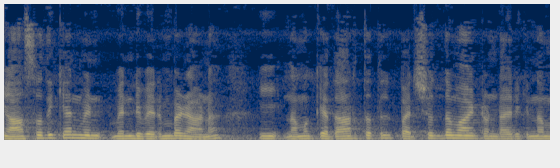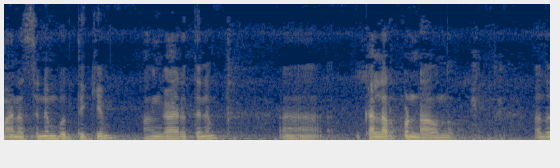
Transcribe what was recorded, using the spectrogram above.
ഈ ആസ്വദിക്കാൻ വേണ്ടി വരുമ്പോഴാണ് ഈ നമുക്ക് യഥാർത്ഥത്തിൽ പരിശുദ്ധമായിട്ടുണ്ടായിരിക്കുന്ന മനസ്സിനും ബുദ്ധിക്കും അഹങ്കാരത്തിനും കലർപ്പുണ്ടാവുന്നത്. അത്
